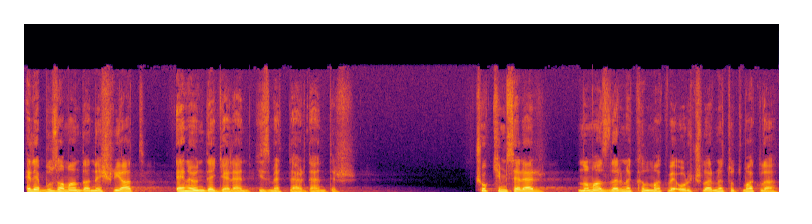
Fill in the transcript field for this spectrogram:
Hele bu zamanda neşriyat en önde gelen hizmetlerdendir. Çok kimseler namazlarını kılmak ve oruçlarını tutmakla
